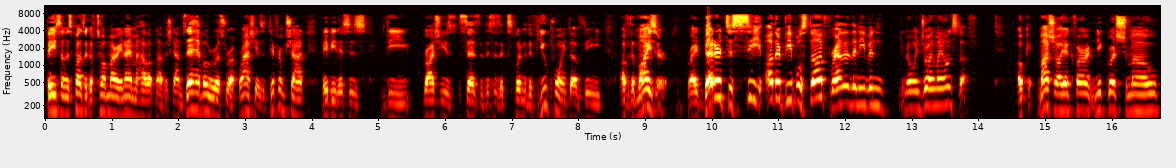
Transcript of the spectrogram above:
based on this pasuk of Tov Marinai Mahalach Navish Gam Zehev Ruach. Rashi has a different shot. Maybe this is the Rashi is, says that this is explaining the viewpoint of the of the miser, right? Better to see other people's stuff rather than even you know enjoying my own stuff. Okay, Masha Yakfar Nikra Shmo,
